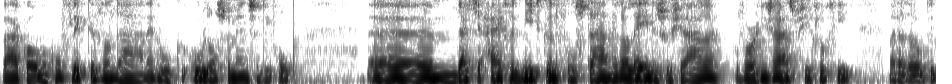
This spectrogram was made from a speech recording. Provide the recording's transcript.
Waar komen conflicten vandaan en hoe, hoe lossen mensen die op? Ehm, dat je eigenlijk niet kunt volstaan met alleen de sociale of organisatiepsychologie, maar dat ook de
